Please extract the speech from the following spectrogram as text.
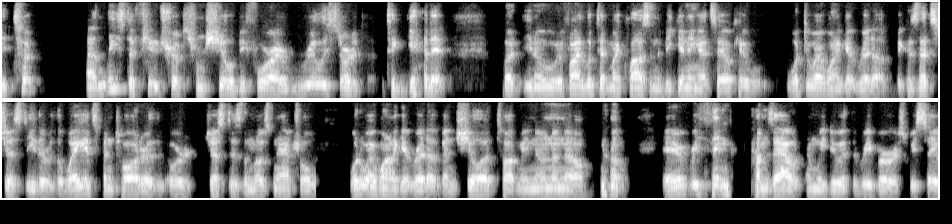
it took at least a few trips from Sheila before I really started to get it. But you know, if I looked at my closet in the beginning, I'd say, okay, what do I want to get rid of? Because that's just either the way it's been taught, or or just as the most natural. What do I want to get rid of? And Sheila taught me, no, no, no, no. Everything comes out, and we do it the reverse. We say,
